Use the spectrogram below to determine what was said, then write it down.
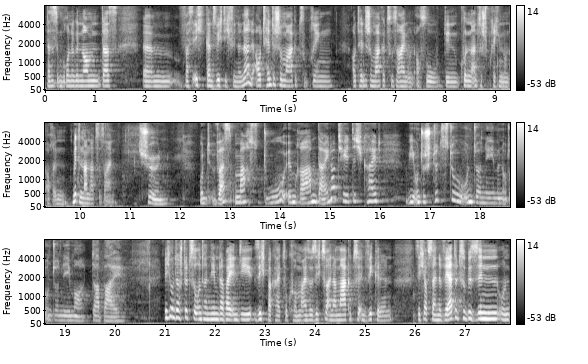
Das ist im Grunde genommen das, ähm, was ich ganz wichtig finde, ne? eine authentische Marke zu bringen, authentische Marke zu sein und auch so den Kunden anzusprechen und auch in miteinander zu sein. Schön. Und was machst du im Rahmen deiner Tätigkeit? Wie unterstützt du Unternehmen oder Unternehmer dabei? Ich unterstütze Unternehmen dabei, in die Sichtbarkeit zu kommen, also sich zu einer Marke zu entwickeln, sich auf seine Werte zu besinnen und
